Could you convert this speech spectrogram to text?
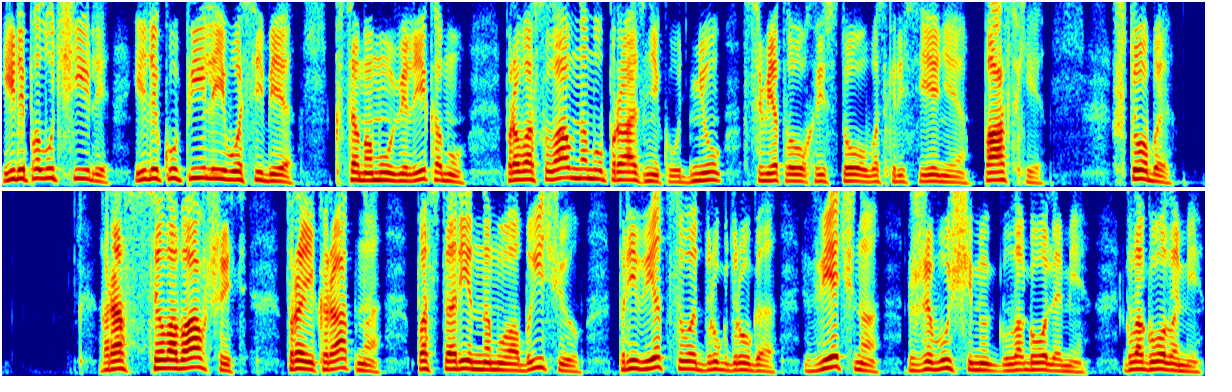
или получили, или купили его себе к самому великому православному празднику, Дню Светлого Христового Воскресения, Пасхи, чтобы, расцеловавшись троекратно по старинному обычаю, приветствовать друг друга вечно живущими глаголями, глаголами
